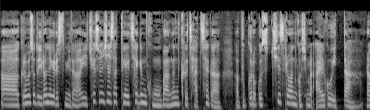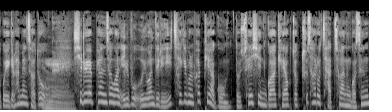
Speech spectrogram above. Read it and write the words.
아, 그러면서도 이런 얘기를 했습니다. 이 최순실 사태의 책임 공방은 그 자체가 아, 부끄럽고 수치스러운 것임을 알고 있다라고 얘기를 하면서도 네. 시류에 편성한 일부 의원들이 책임을 회피하고 또 쇄신과 개혁적 투사로 자처하는 것은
